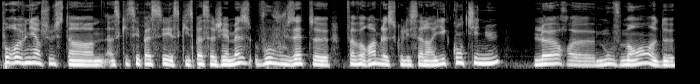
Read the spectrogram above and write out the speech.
pour revenir juste à, à ce qui s'est passé, à ce qui se passe à GMS, vous, vous êtes favorable à ce que les salariés continuent leur euh, mouvement de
